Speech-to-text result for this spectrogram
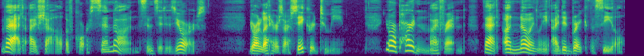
that I shall, of course, send on, since it is yours. Your letters are sacred to me. Your pardon, my friend, that unknowingly I did break the seal.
